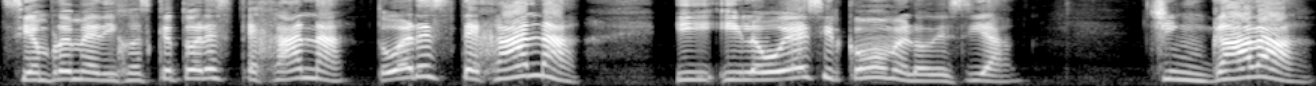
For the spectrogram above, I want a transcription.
siempre me dijo, es que tú eres tejana, tú eres tejana. Y, y lo voy a decir como me lo decía, chingada,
